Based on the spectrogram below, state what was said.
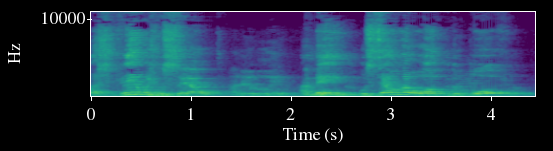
Nós cremos no céu. Aleluia. Amém? O céu não é o óbvio do povo.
